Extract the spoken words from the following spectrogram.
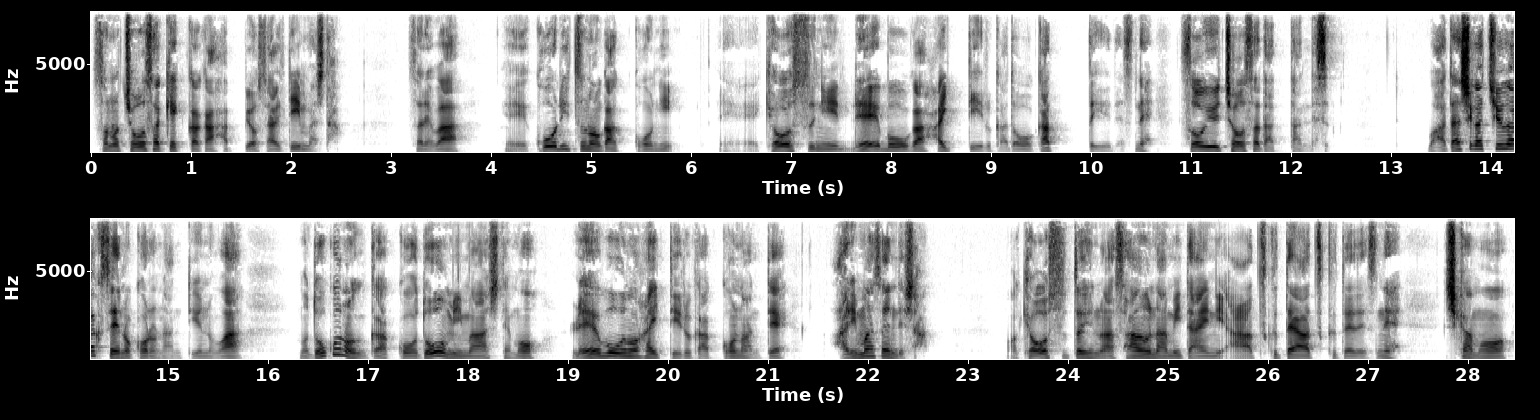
その調査結果が発表されていました。それは、えー、公立の学校に、えー、教室に冷房が入っているかどうかっていうですね、そういう調査だったんです。私が中学生の頃なんていうのは、もうどこの学校をどう見回しても、冷房の入っている学校なんてありませんでした。教室というのはサウナみたいに暑くて暑くてですね。しかも、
